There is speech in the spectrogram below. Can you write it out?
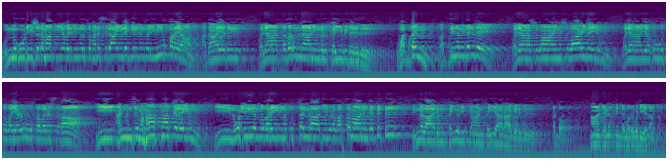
ഒന്നുകൂടി വിശദമാക്കിയവർ നിങ്ങൾക്ക് മനസ്സിലായില്ലെങ്കിൽ ഞങ്ങൾ ഇനിയും പറയാം. അതായത് വലാ തതറുന്ന നിങ്ങൾ കൈവിടരുത്. വദ്ദൻ വദ്ദിനെ വിടരുതേ. വനസ്റ ഈ അഞ്ച് മഹാത്മാക്കളെയും ഈ നോഷി എന്ന് പറയുന്ന പുത്തൻവാദിയുടെ വർത്തമാനം കേട്ടിട്ട് നിങ്ങളാരും കൈയൊഴിക്കാൻ തയ്യാറാകരുത്. കണ്ടോ? ആ ജനത്തിന്റെ മറുപടി ഏതാണ്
